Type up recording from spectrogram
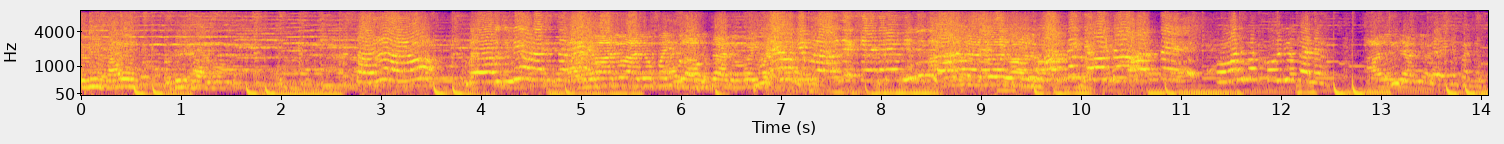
ਵੀ ਸਾਰੇ ਤੁਸੀਂ ਵੀ ਖਾ ਲਓ ਸਾਰੇ ਆਇਓ ਬਲੌਗ ਨਹੀਂ ਆਉਣਾ ਸੀ ਆਜੋ ਸਾਰੇ ਆਜੋ ਆਜੋ ਭਾਈ ਬਲੌਗ ਤੇ ਆਜੋ ਭਾਈ ਬੁੜੇ ਹੋ ਕੇ ਬਲੌਗ ਦੇਖ ਕੇ ਕਰੇ ਵੀ ਨਹੀਂ ਆਜੋ, ਆਜੋ, ਆਜੋ। ਹੱਥੇ ਕਿਉਂ ਨਾ ਹੱਥੇ ਫੋਨ ਮਤ ਖੋਲਿਓ ਪਹਿਲੇ ਆਜੋ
